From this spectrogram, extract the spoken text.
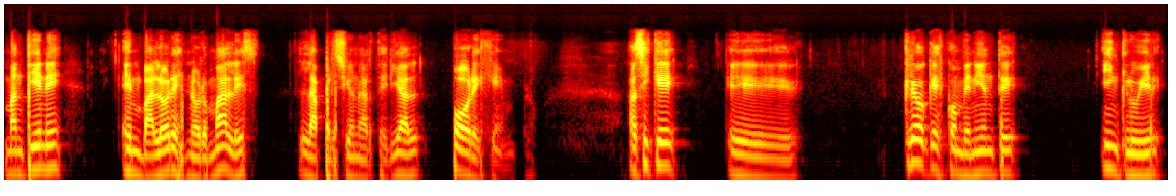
mantiene en valores normales la presión arterial, por ejemplo. Así que eh, creo que es conveniente incluir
